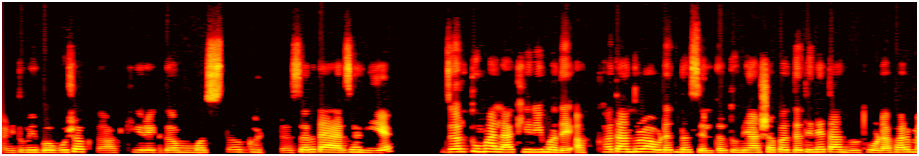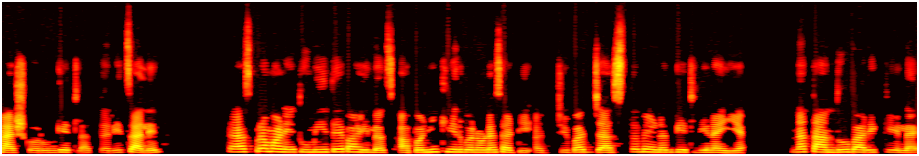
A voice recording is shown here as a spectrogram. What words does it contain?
आणि तुम्ही बघू शकता खीर एकदम मस्त घट्टसर तयार झाली आहे जर तुम्हाला खिरीमध्ये अख्खा तांदूळ आवडत नसेल तर तुम्ही अशा पद्धतीने तांदूळ थोडाफार मॅश करून घेतलात तरी चालेल. त्याचप्रमाणे तुम्ही इथे पाहिलंच आपण ही खीर बनवण्यासाठी अजिबात जास्त मेहनत घेतली नाही आहे ना तांदूळ बारीक केलाय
